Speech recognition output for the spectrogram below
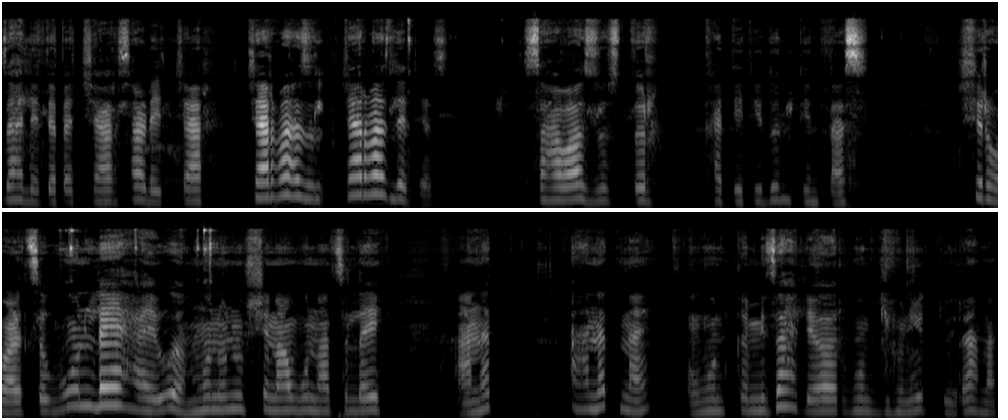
झाले ते आता चार साडेचार. चार वाज चार वाजले त्याच. सहा वाजलोच तर खाते ती दोन तीन तास. शिरवाळचं ऊन लय आहे व. म्हणून शिना उन्हाचं लय आणत आणत नाही. ऊन कमी झाल्यावर मग घेऊन येतोय रानात.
